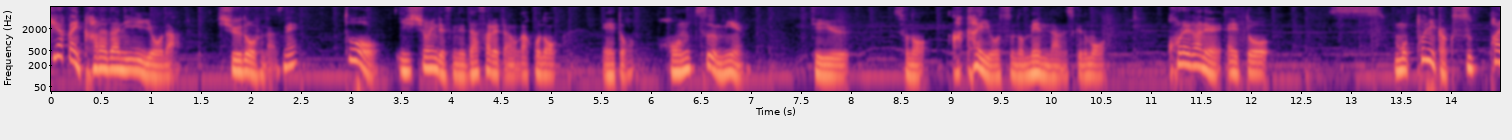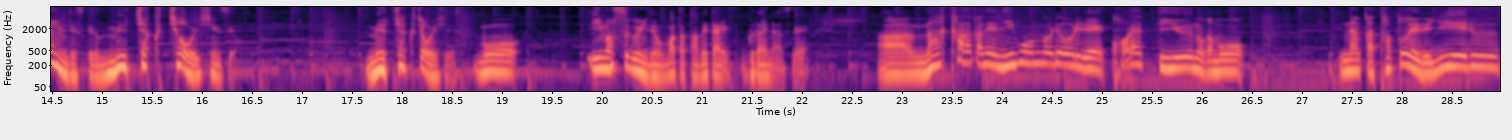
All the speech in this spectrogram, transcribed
明らかに体にいいような臭豆腐なんですね。と、一緒にですね、出されたのが、この、えっ、ー、と、本通麺っていう、その赤いお酢の麺なんですけども、これがね、えっ、ー、と、もうとにかく酸っぱいんですけど、めちゃくちゃ美味しいんですよ。めちゃくちゃ美味しいです。もう、今すぐにでもまた食べたいぐらいなんですね。あなかなかね、日本の料理でこれっていうのがもう、なんか例えで言える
